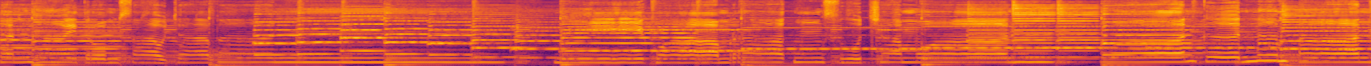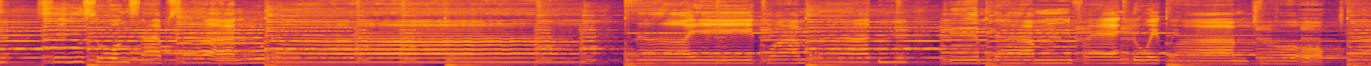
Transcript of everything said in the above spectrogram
ฉันให้ตรมเศร้าจาบัน มีความรักสุดช้ำหวานหวานเกินน้ำตาล ซึ่งสวงสาบสานอุราในความรักดื่มดำแฝงด้วยความโชคช้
